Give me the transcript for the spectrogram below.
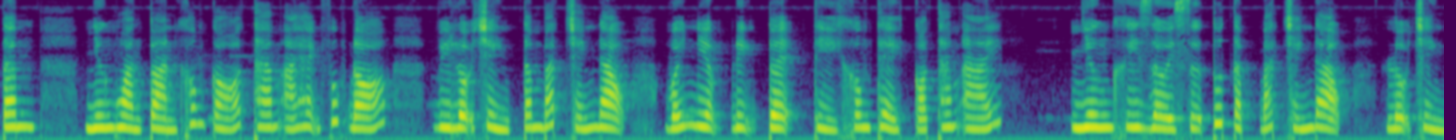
tâm nhưng hoàn toàn không có tham ái hạnh phúc đó vì lộ trình tâm bắt chánh đạo với niệm định tuệ thì không thể có tham ái. Nhưng khi rời sự tu tập bát chánh đạo, lộ trình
